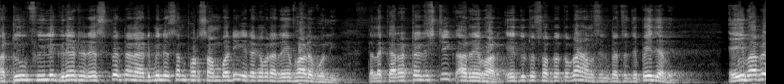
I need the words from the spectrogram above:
আর to feel great respect and admiration for somebody এটাকে আমরা রেভার বলি। তাহলে ক্যারেক্টারিস্টিক আর রেভার এই দুটো শব্দ তোমরা আনসিন প্যাসেজে পেয়ে যাবে। এইভাবে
